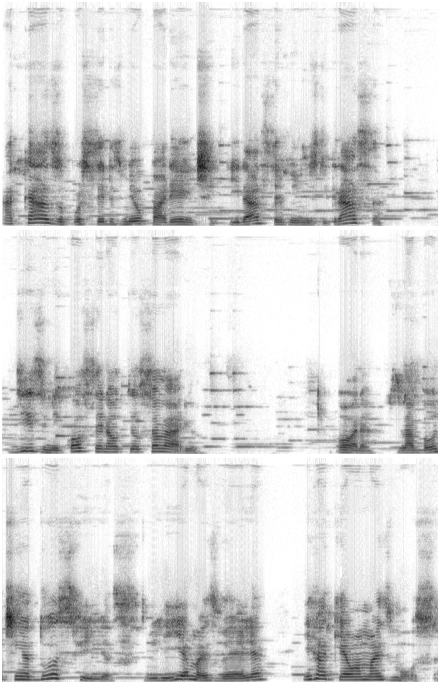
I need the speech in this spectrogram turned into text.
Acaso, por seres meu parente, irás servir-me de graça? Dize-me qual será o teu salário. Ora, Labão tinha duas filhas, Lia, mais velha, e Raquel, a mais moça.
